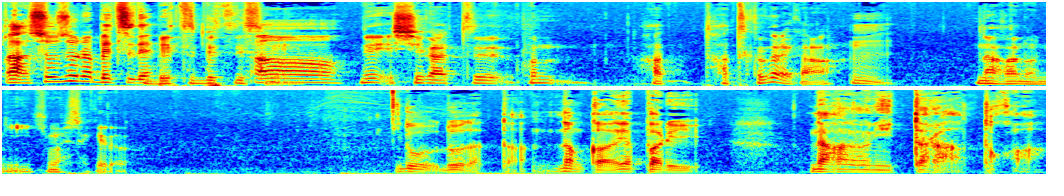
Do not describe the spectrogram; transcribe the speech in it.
あそれそれは別で。別々ですあねで4月このは20日ぐらいかな。うん。長野に行きましたけど。どうどうだった？なんかやっぱり長野に行ったらとか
